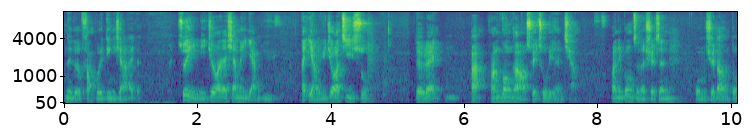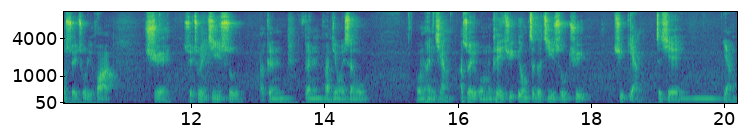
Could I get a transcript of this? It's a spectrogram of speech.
那个法规定下来的，所以你就要在下面养鱼，那养鱼就要技术，对不对？啊，皇宫刚好水处理很强，环境工程的学生我们学到很多水处理化学、水处理技术啊，跟跟环境微生物。我们很强啊，所以我们可以去用这个技术去去养这些养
